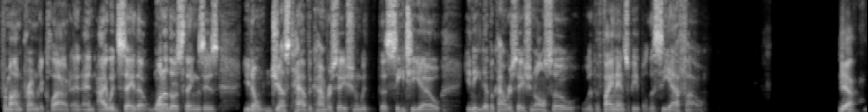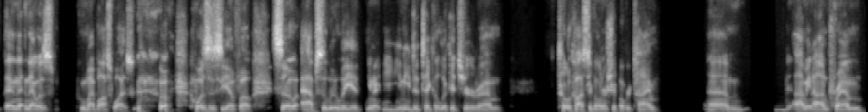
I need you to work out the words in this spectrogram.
from on-prem to cloud? And, and i would say that one of those things is you don't just have the conversation with the cto you need to have a conversation also with the finance people the cfo yeah and, and that was who my boss was was the cfo so absolutely it you know you, need to take a look at your um, total cost of ownership over time um, I mean, on prem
